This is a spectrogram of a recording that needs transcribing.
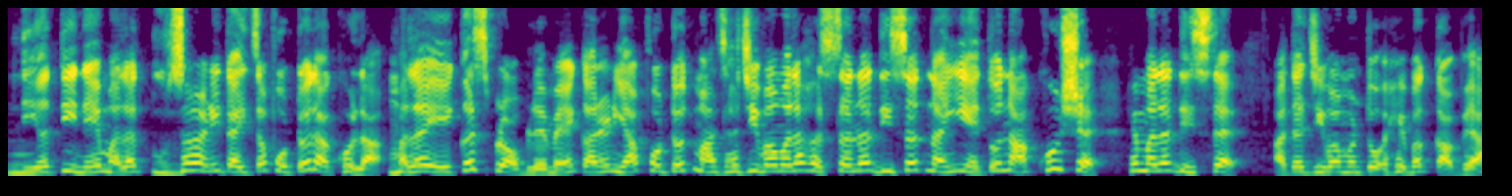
नियतीने मला तुझा आणि ताईचा फोटो दाखवला. मला एकच प्रॉब्लेम आहे कारण या फोटोत माझा जीवा मला हसताना दिसत नाहीये. तो नाखुश आहे. हे मला दिसतंय. आता जीवा म्हणतो हे बघ काव्या.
